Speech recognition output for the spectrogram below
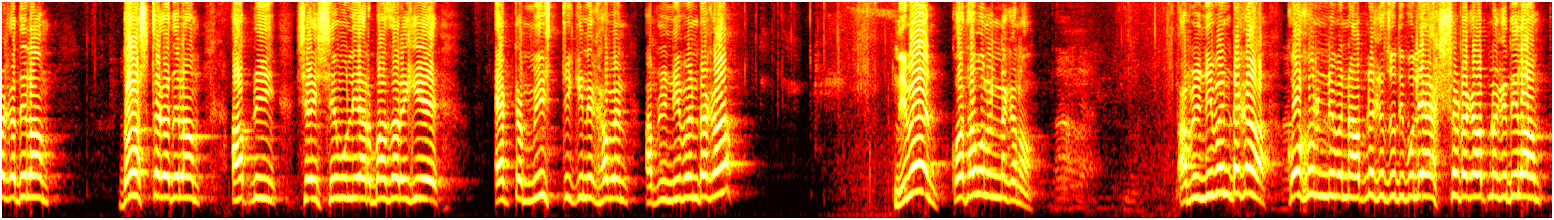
টাকা দিলাম, দশ টাকা দিলাম, আপনি সেই শিমুলিয়ার বাজারে গিয়ে একটা মিষ্টি কিনে খাবেন, আপনি নেবেন টাকা? নেবেন? কথা বলেন না কেন? আপনি নেবেন টাকা? কখন নেবেন না। আপনাকে যদি বলি একশো টাকা আপনাকে দিলাম,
